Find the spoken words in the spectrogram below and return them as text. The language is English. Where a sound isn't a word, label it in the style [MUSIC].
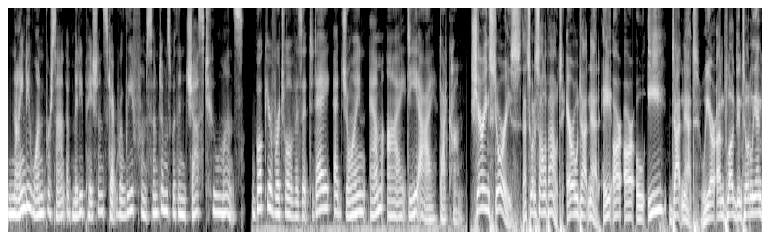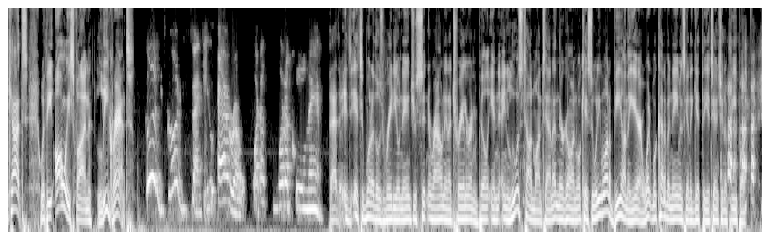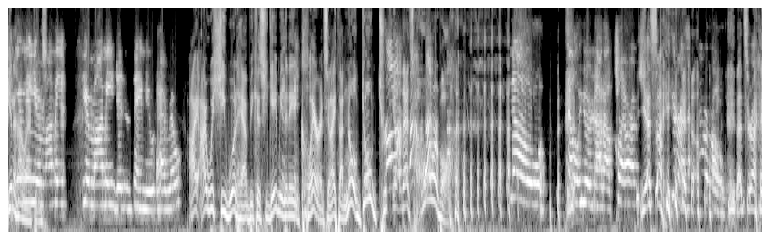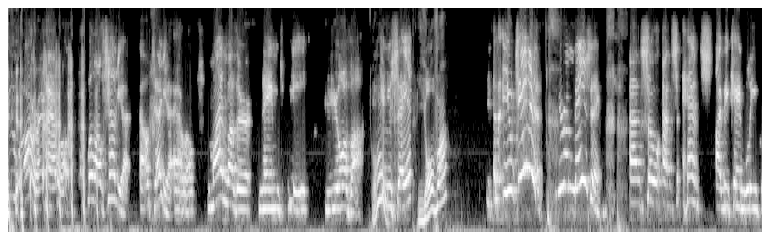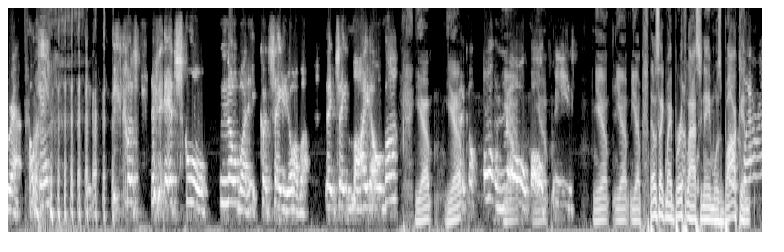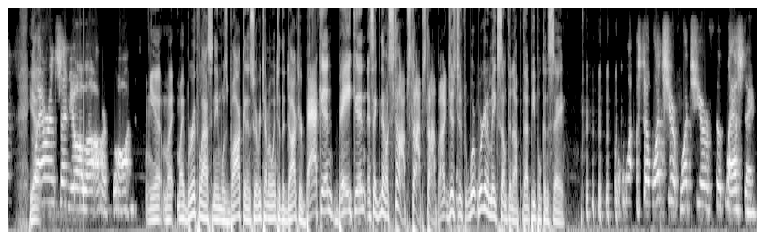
91% of MIDI patients get relief from symptoms within just two months. Book your virtual visit today at joinmidi.com. Sharing stories. That's what it's all about. Arrow.net. A R R O E.net. We are unplugged and totally uncut with the always fun Lee Grant. Good, good. Thank you. Arrow. What a what a cool name. That it's, it's one of those radio names. You're sitting around in a trailer in Bill in, in Lewistown, Montana, and they're going, "Okay, so what do you want to be on the air? What what kind of a name is going to get the attention of people?" [LAUGHS] You know You how mean your is. mommy your mommy didn't name you Arrow? I, I wish she would have because she gave me the name Clarence, and I thought, no, don't. Tr- you know, that's horrible. No. No, you're not a Clarence. yes, I. You're an arrow. That's right. You are an arrow. Well, I'll tell you. I'll tell you, Arrow. My mother named me Yova. Oh. Can you say it? Yova. You did it. You're amazing. [LAUGHS] And so, and hence, I became Lee Grant. Okay, [LAUGHS] because at school nobody could say Yova. They'd say Lyova. Yep. I Yep. go, oh no, Yep, oh yep. please. Yep. Yep. Yep. That was like my birth last name was So Bakken. Clarence, Yeah. Clarence and Yova are gone. Yeah, my, my birth last name was Bakken, and so every time I went to the doctor, Bakken, Bacon, it's like, no, stop, stop, stop. I just, just we're, we're gonna make something up that people can say. [LAUGHS] So what's your what's your last name?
